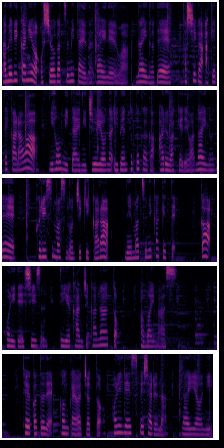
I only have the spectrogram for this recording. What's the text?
アメリカにはお正月みたいな概念はないので年が明けてからは日本みたいに重要なイベントとかがあるわけではないのでクリスマスの時期から年末にかけてがホリデーシーズンっていう感じかなと思います。ということで今回はちょっとホリデースペシャルな内容に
